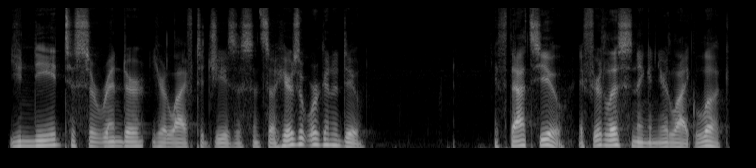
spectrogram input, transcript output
You need to surrender your life to Jesus. And so here's what we're going to do. If that's you, if you're listening and you're like, look,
